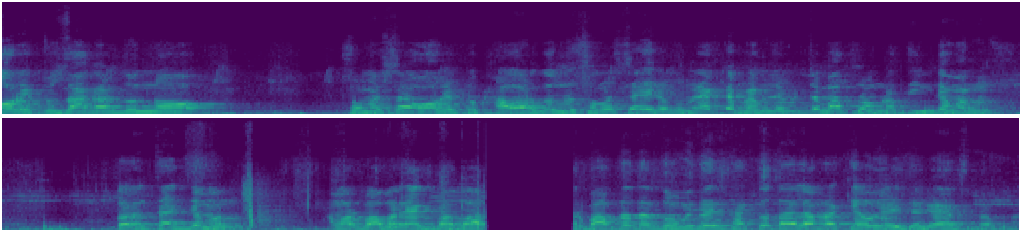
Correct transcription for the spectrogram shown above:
ওর একটু জাগার জন্য সমস্যা ওর একটু খাওয়ার জন্য সমস্যা এরকম একটা ফ্যামিলির ভিতরে মাত্র আমরা তিনটা মানুষ। ধরেন চারটে মানুষ। আমার বাবার এক বাবা বাপ দাদার জমিদারি থাকতো তাহলে আমরা কেউ এই জায়গায় আসতাম না।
